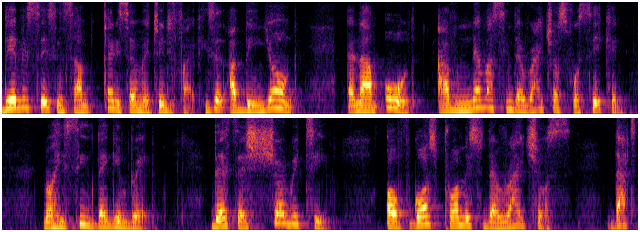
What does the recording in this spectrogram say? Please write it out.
David says in Psalm 37, verse 25, he said, I've been young and I'm old. I've never seen the righteous forsaken, nor his seed begging bread. There's a surety of God's promise to the righteous that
